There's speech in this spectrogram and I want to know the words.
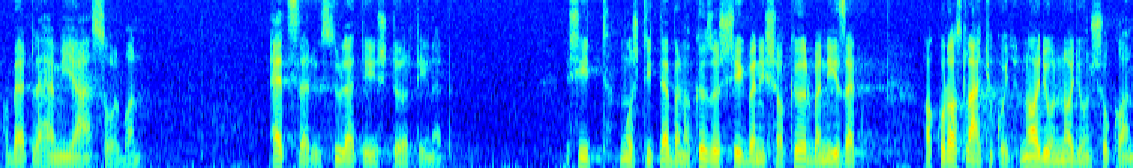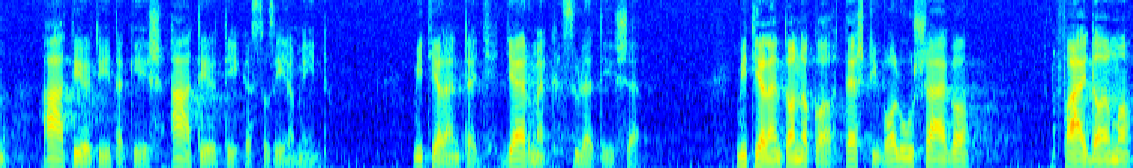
a betlehemi jászolban. Egyszerű születés történet. És itt, most itt ebben a közösségben is, ha körben nézek, akkor azt látjuk, hogy nagyon-nagyon sokan átéltétek és átélték ezt az élményt. Mit jelent egy gyermek születése? Mit jelent annak a testi valósága, fájdalma,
